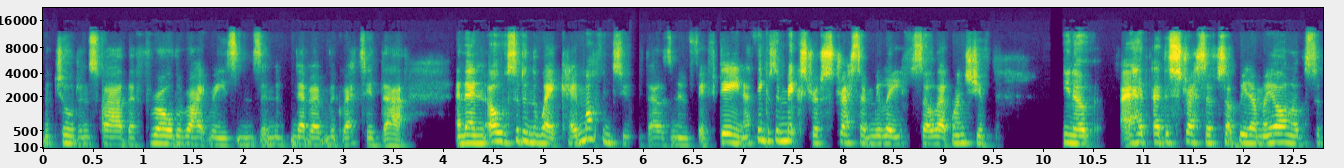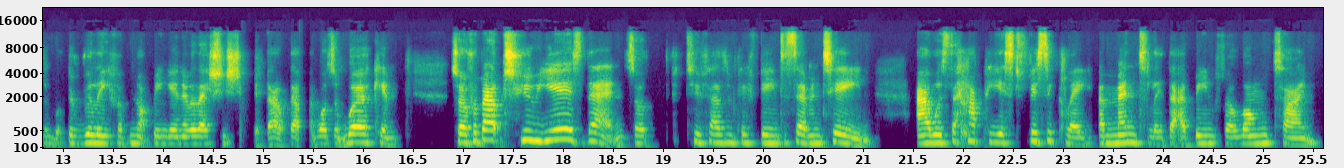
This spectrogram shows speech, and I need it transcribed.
my children's father for all the right reasons and never regretted that. And then all of a sudden the weight came off in 2015. I think it was a mixture of stress and relief. So like once you've, you know, I had, had, the stress of sort of being on my own all of a sudden, but the relief of not being in a relationship that, that wasn't working. So for about two years then, so 2015 to 17, I was the happiest physically and mentally that I'd been for a long time.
